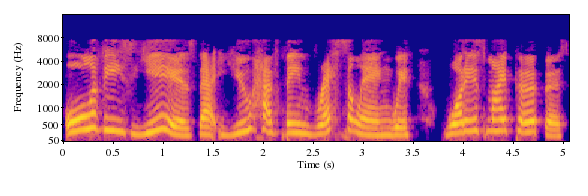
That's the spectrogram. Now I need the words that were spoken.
All of these years that you have been wrestling with what is my purpose?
